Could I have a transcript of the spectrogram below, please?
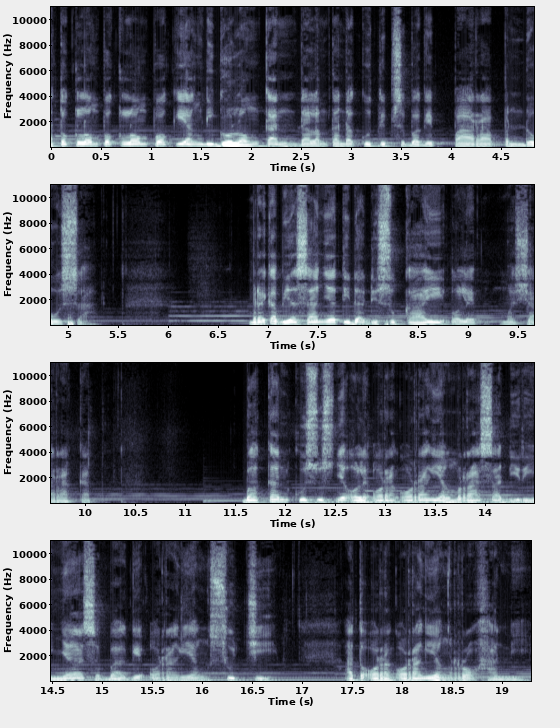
atau kelompok-kelompok yang digolongkan dalam tanda kutip sebagai para pendosa. Mereka biasanya tidak disukai oleh masyarakat, bahkan khususnya oleh orang-orang yang merasa dirinya sebagai orang yang suci atau orang-orang yang rohani.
